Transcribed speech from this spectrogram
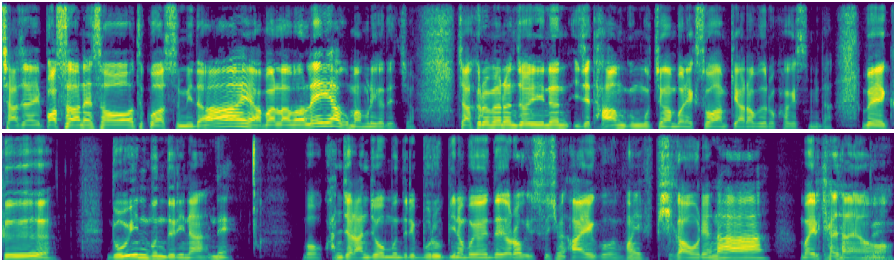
자자의 버스 안에서 듣고 왔습니다. 야발라발레이 하고 마무리가 됐죠. 자, 그러면은 저희는 이제 다음 궁금증 한번 엑소와 함께 알아보도록 하겠습니다. 왜 그 노인분들이나 네. 뭐 관절 안 좋은 분들이 무릎이나 뭐 이런 데 여러 개 쓰시면 아이고, 아이, 비가 오려나? 막 이렇게 하잖아요. 네.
